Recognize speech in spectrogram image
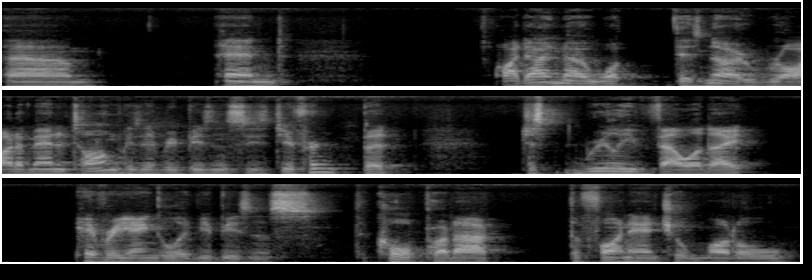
Um, and I don't know what. There's no right amount of time because every business is different, but just really validate every angle of your business the core product, the financial model,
